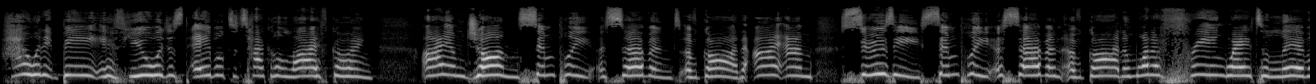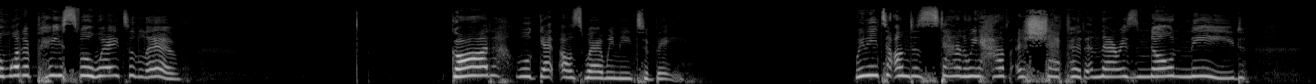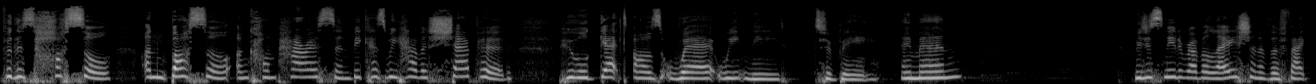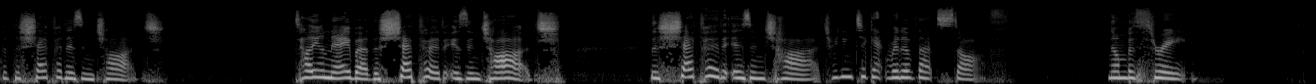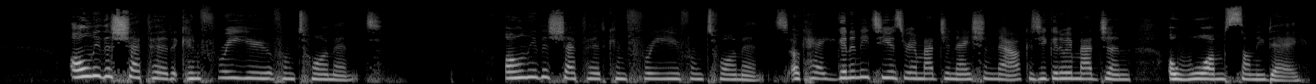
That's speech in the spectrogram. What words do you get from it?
How would it be if you were just able to tackle life going, I am John, simply a servant of God. I am Susie, simply a servant of God. And what a freeing way to live, and what a peaceful way to live. God will get us where we need to be. We need to understand we have a shepherd, and there is no need for this hustle and bustle and comparison because we have a shepherd who will get us where we need to be. Amen. We just need a revelation of the fact that the shepherd is in charge. Tell your neighbor, the shepherd is in charge. The shepherd is in charge. We need to get rid of that stuff. Number three, only the shepherd can free you from torment. Only the shepherd can free you from torment. Okay, you're going to need to use your imagination now because you're going to imagine a warm, sunny day.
